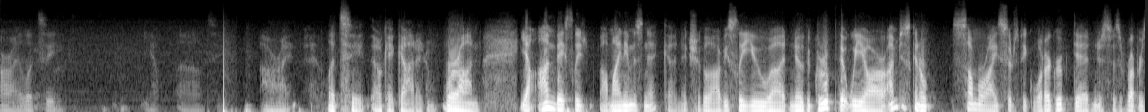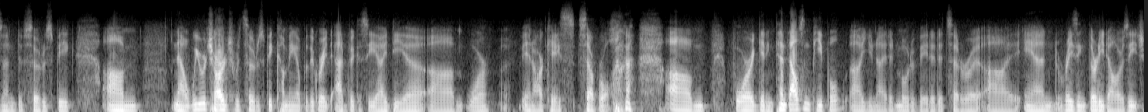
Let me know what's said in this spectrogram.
All right, let's see. Yep, uh, let's see. All right, let's see. Okay, got it. We're on. Yeah, I'm basically, uh, my name is Nick, uh, Nick Sugar. Obviously, you uh, know the group that we are. I'm just going to summarize, so to speak, what our group did, just as a representative, so to speak. Um, now, we were charged with, so to speak, coming up with a great advocacy idea, um, or uh, in our case, several, um, for getting 10,000 people uh, united, motivated, et cetera, uh, and raising $30 each.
